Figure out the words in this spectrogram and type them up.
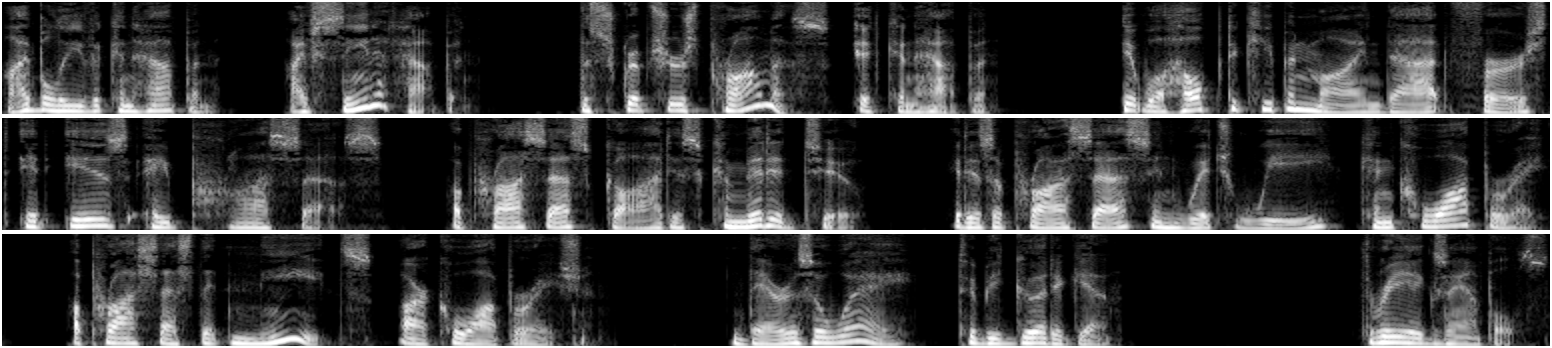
I believe it can happen. I've seen it happen. The scriptures promise it can happen. It will help to keep in mind that, first, it is a process, a process God is committed to. It is a process in which we can cooperate, a process that needs our cooperation. There is a way to be good again. Three examples.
